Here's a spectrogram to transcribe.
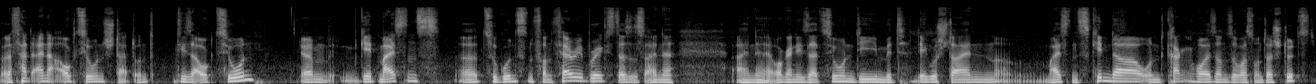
oder fand eine Auktion statt. Und diese Auktion ähm, geht meistens äh, zugunsten von Fairy Bricks. Das ist eine, eine Organisation, die mit Legosteinen äh, meistens Kinder und Krankenhäuser und sowas unterstützt.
